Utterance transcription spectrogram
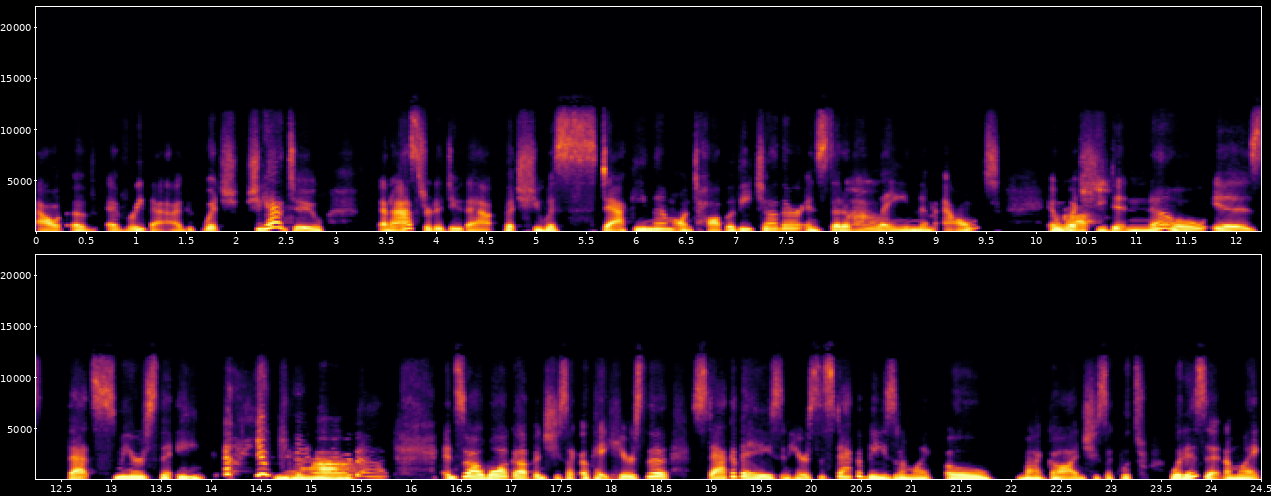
out of every bag, which she had to. And I asked her to do that, but she was stacking them on top of each other instead of laying them out. Oh, And what she didn't know is that smears the ink. you can't do that. And so I walk up and she's like, okay, here's the stack of A's and here's the stack of B's. And I'm like, oh my God. And she's like, what's, what is it? And I'm like,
